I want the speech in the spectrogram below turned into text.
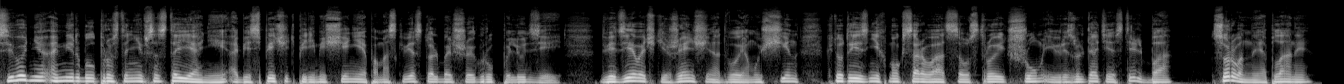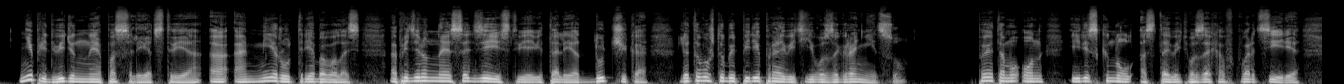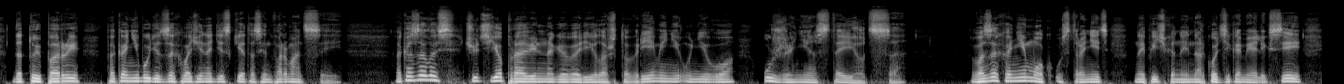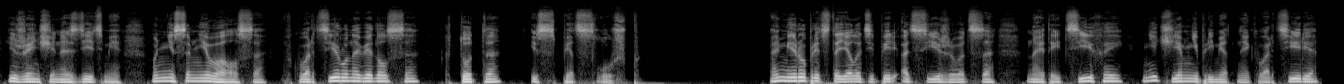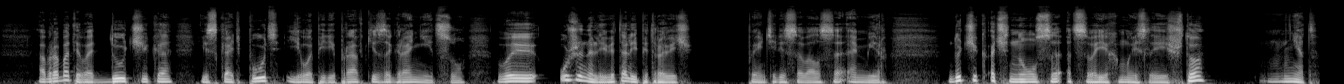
Сегодня Амир был просто не в состоянии обеспечить перемещение по Москве столь большой группы людей. Две девочки, женщина, двое мужчин, кто-то из них мог сорваться, устроить шум и в результате стрельба, сорванные планы, непредвиденные последствия, а Амиру требовалось определенное содействие Виталия Дудчика для того, чтобы переправить его за границу. Поэтому он и рискнул оставить Возеха в квартире до той поры, пока не будет захвачена дискета с информацией. Оказалось, чутье правильно говорило, что времени у него уже не остается. Вазеха не мог устранить напичканный наркотиками Алексей и женщина с детьми. Он не сомневался. В квартиру наведался кто-то из спецслужб. Амиру предстояло теперь отсиживаться на этой тихой, ничем не приметной квартире, обрабатывать дудчика, искать путь его переправки за границу. «Вы ужинали, Виталий Петрович?» — поинтересовался Амир. Дудчик очнулся от своих мыслей. «Что?» «Нет».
